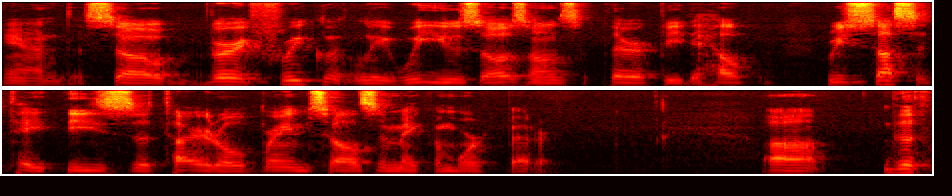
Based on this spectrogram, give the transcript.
And so, very frequently, we use ozone therapy to help resuscitate these uh, tired old brain cells and make them work better. Uh, the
